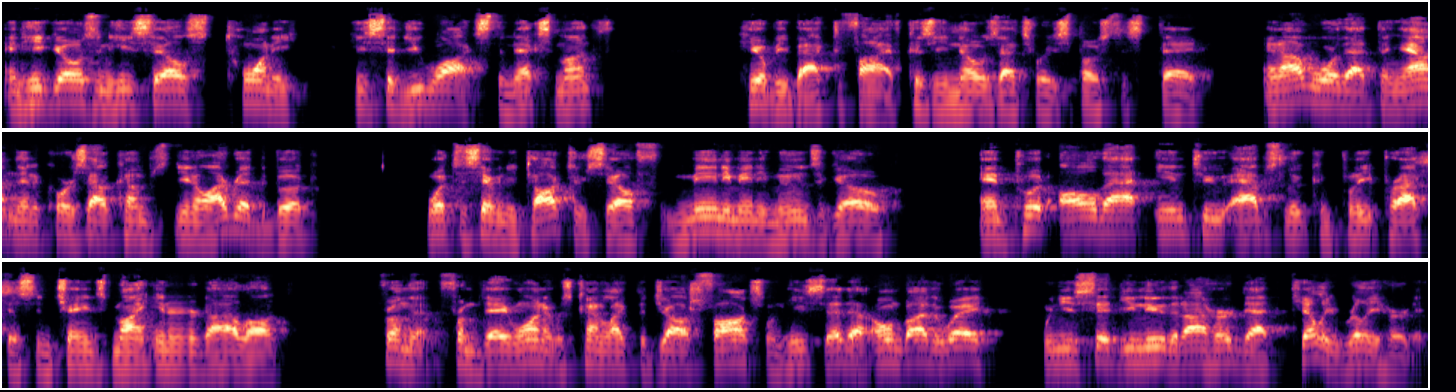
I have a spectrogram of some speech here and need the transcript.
and he goes and he sells 20 he said you watch the next month he'll be back to five because he knows that's where he's supposed to stay. And i wore that thing out and then of course out comes you know i read the book what to say when you talk to yourself many many moons ago and put all that into absolute complete practice and changed my inner dialogue from the from day one. It was kind of like the Josh Fox when he said that. Oh, and by the way, when you said you knew that I heard that, Kelly really heard it.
